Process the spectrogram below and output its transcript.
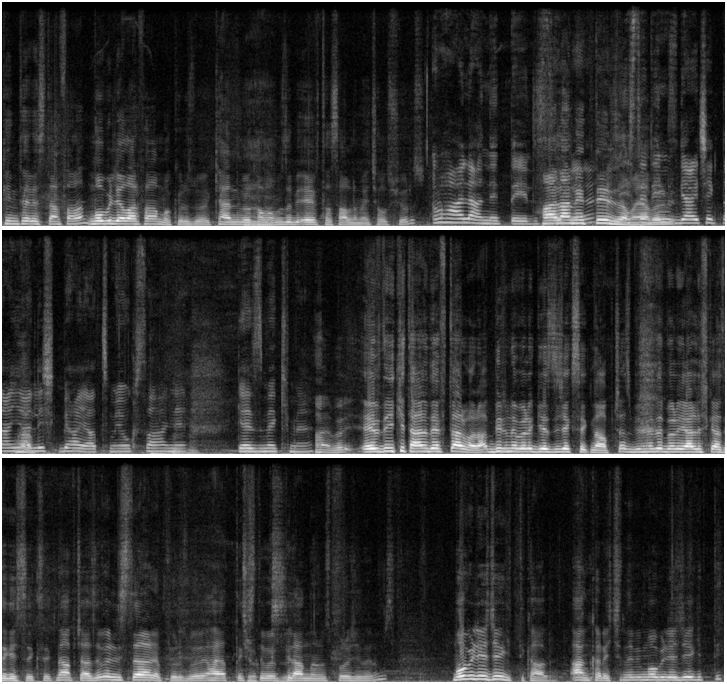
Pinterest'ten falan mobilyalar falan bakıyoruz böyle. Kendi böyle kafamızda bir ev tasarlamaya çalışıyoruz. Ama hala net değiliz. Hala tabii. net değiliz Hani ama İstediğimiz böyle bir- gerçekten yerleşik bir hayat mı yoksa hani gezmek mi? Yani böyle evde iki tane defter var abi. Birine böyle gezeceksek ne yapacağız? Birine de böyle yerleşik hayata geçeceksek ne yapacağız diye böyle listeler yapıyoruz. Böyle hayattaki Çok işte böyle güzel. planlarımız, projelerimiz. Mobilyacıya gittik abi. Ankara içinde bir mobilyacıya gittik.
